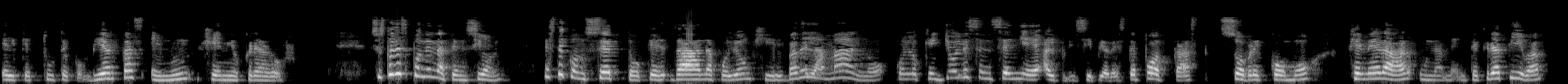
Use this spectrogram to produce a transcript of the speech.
el que tú te conviertas en un genio creador. Si ustedes ponen atención, este concepto que da Napoleón Hill va de la mano con lo que yo les enseñé al principio de este podcast sobre cómo generar una mente creativa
